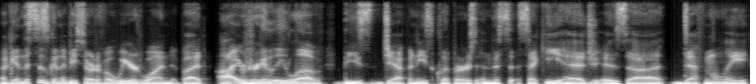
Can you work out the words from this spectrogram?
again, this is going to be sort of a weird one, but I really love these Japanese clippers and this Seki Edge is uh definitely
